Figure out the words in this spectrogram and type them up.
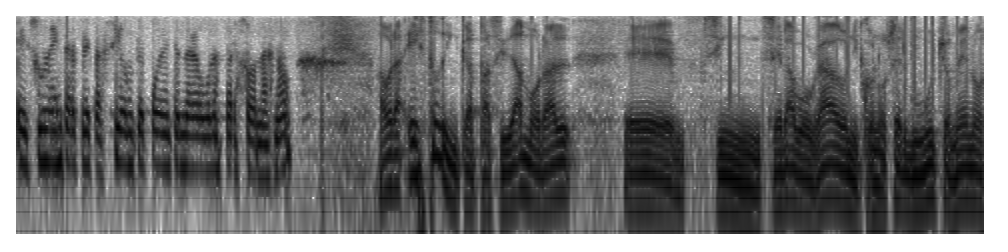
es una interpretación que pueden tener algunas personas, ¿no? Ahora, esto de incapacidad moral, eh, sin ser abogado ni conocer mucho menos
